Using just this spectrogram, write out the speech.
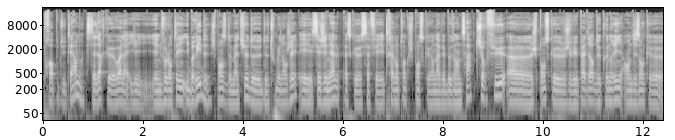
propre du terme, c'est-à-dire que voilà, il il y, a une volonté hybride, je pense, de Mathieu de, de tout mélanger et c'est génial parce que ça fait très longtemps que je pense qu'on avait besoin de ça. Turfu, euh, je pense que je vais pas dire de conneries en disant que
